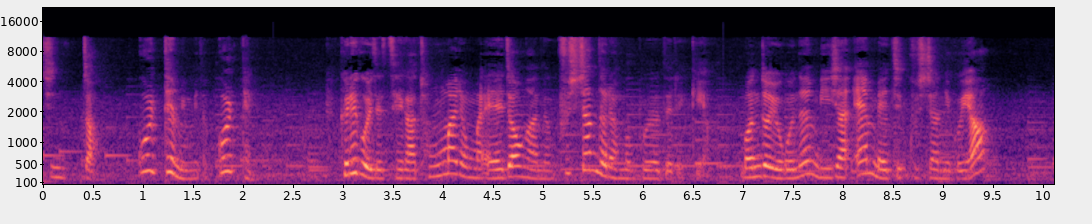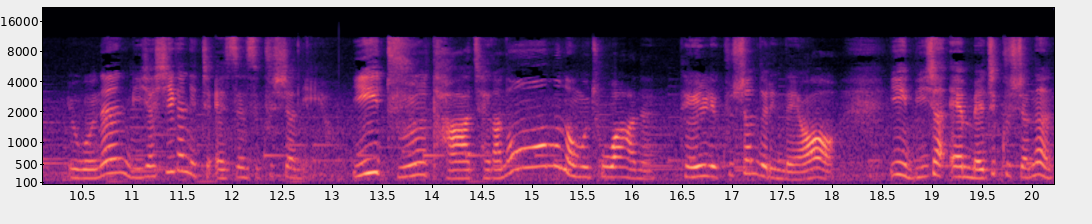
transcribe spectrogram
진짜 꿀템입니다. 꿀템. 그리고 이제 제가 정말 정말 애정하는 쿠션들을 한번 보여드릴게요. 먼저 요거는 미샤 M 매직 쿠션이고요. 요거는 미샤 Signature Essence Cushion이에요. 이 둘 다 제가 너무너무 좋아하는 daily 쿠션들인데요. 이 미샤 M 매직 쿠션은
